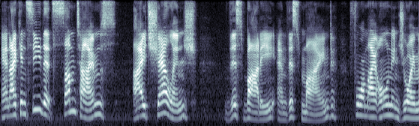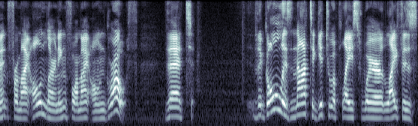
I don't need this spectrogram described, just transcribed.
And I can see that sometimes I challenge this body and this mind for my own enjoyment, for my own learning, for my own growth. That the goal is not to get to a place where life is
